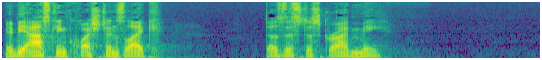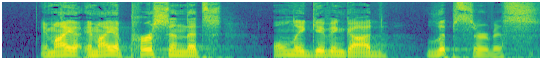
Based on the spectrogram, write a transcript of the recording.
Maybe asking questions like Does this describe me? Am I, am I a person that's only giving God lip service,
